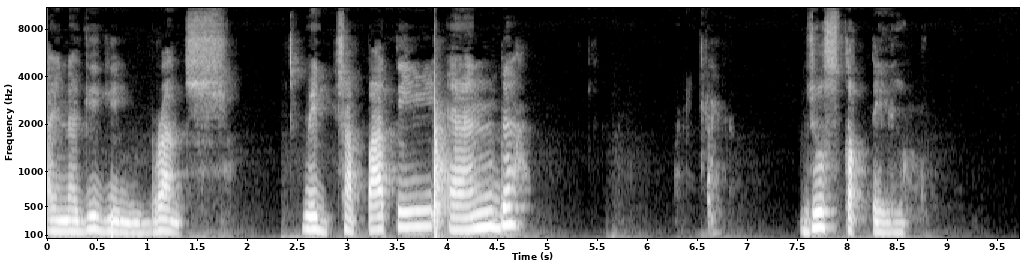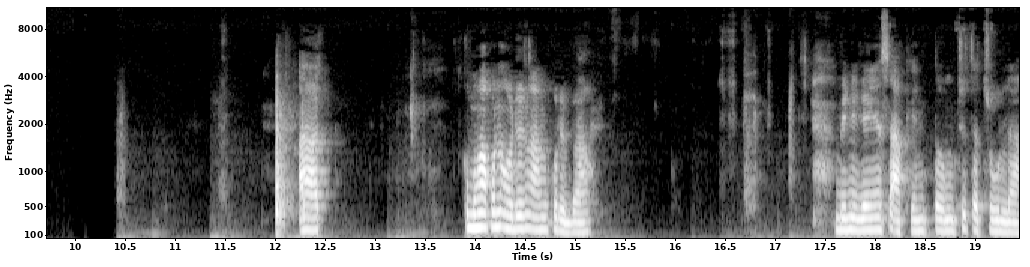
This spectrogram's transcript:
ay nagiging brunch with chapati and juice cocktail. At kumuha ko ng order ng amo ko, diba? Binigay niya sa akin tong chutachula.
